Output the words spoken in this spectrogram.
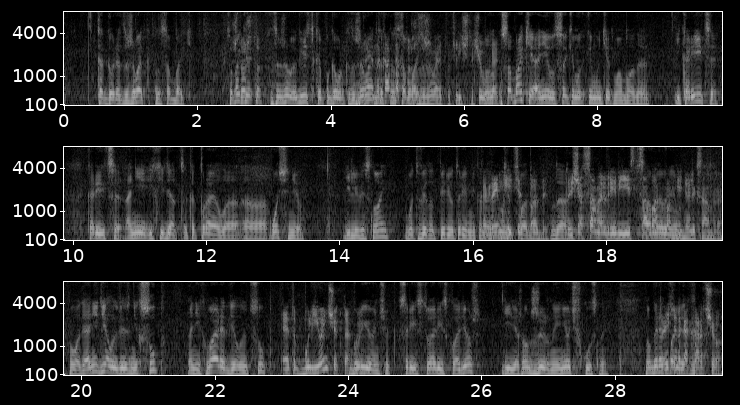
как говорят, заживает как на собаке. Собаки, что, что? Зажив... Есть такая поговорка, заживает да, как на на собаке. тоже заживает отлично. Чего Ну, как? собаки, они высоким иммунитетом обладают. И корейцы, корейцы, они их едят, как правило, э, осенью или весной, вот в этот период времени, когда, Когда иммунитет, иммунитет падает. падает. Да. То есть сейчас самое время есть Самое собак, по время. мнению Александра. Вот, и они делают из них суп, они их варят, делают суп, Это бульончик такой? бульончик, с рис, туда рис кладешь и ешь. Он жирный и не очень вкусный. Но, То говорят, есть это полезный. как харчо?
